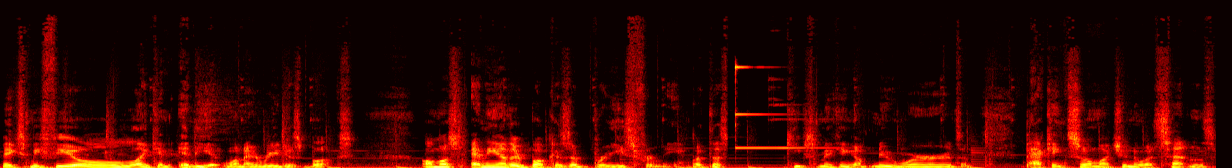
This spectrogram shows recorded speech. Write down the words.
makes me feel like an idiot when I read his books. Almost any other book is a breeze for me, but this keeps making up new words and packing so much into a sentence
